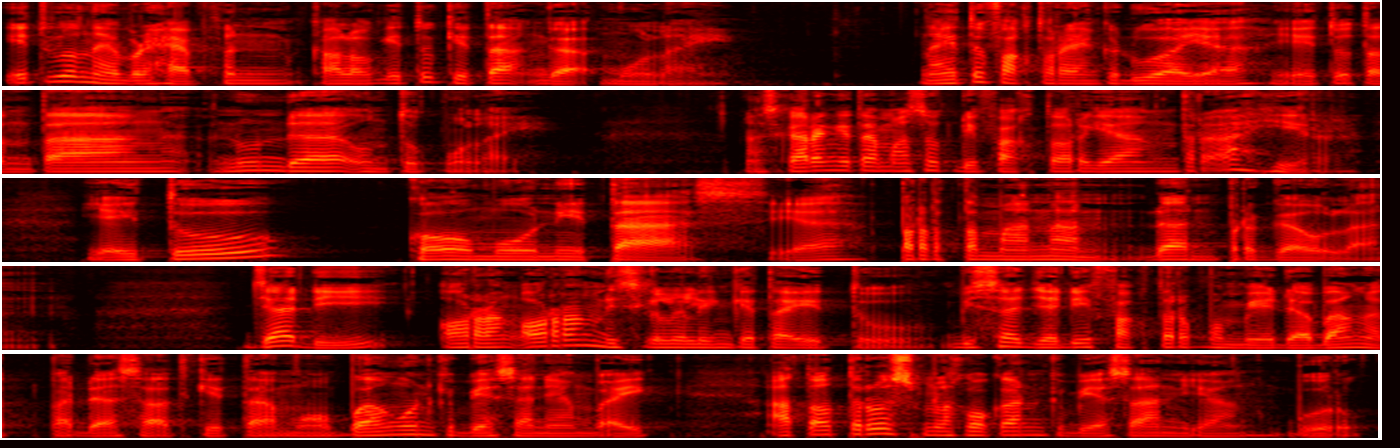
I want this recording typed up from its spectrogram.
It will never happen kalau itu kita nggak mulai. Nah itu faktor yang kedua ya, yaitu tentang nunda untuk mulai. Nah sekarang kita masuk di faktor yang terakhir, yaitu komunitas ya, pertemanan dan pergaulan. Jadi, orang-orang di sekeliling kita itu bisa jadi faktor pembeda banget pada saat kita mau bangun kebiasaan yang baik atau terus melakukan kebiasaan yang buruk.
